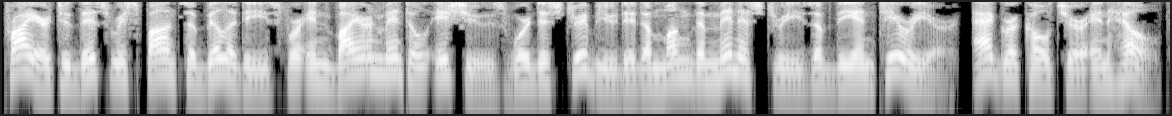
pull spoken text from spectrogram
Prior to this responsibilities for environmental issues were distributed among the ministries of the Interior, Agriculture and Health.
